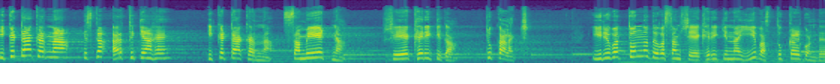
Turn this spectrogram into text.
इकट्ठा करना इसका अर्थ क्या है इकट्ठा करना സമേറ്റ്ന ശേഖരിക്കുക ടു കളക്ട് ഇരുപത്തൊന്ന് ദിവസം ശേഖരിക്കുന്ന ഈ വസ്തുക്കൾ കൊണ്ട്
